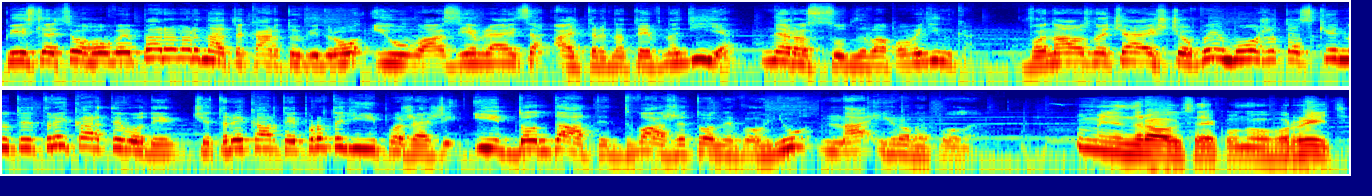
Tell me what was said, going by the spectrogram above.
Після цього ви перевернете карту відро, і у вас з'являється альтернативна дія нерозсудлива поведінка. Вона означає, що ви можете скинути три карти води чи три карти протидії пожежі і додати два жетони вогню на ігрове поле. Ну, мені подобається, як воно горить,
